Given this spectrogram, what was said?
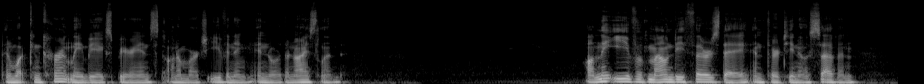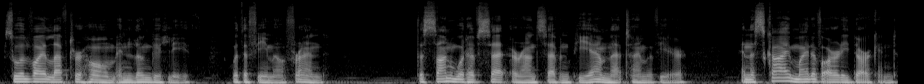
than what can currently be experienced on a March evening in northern Iceland. On the eve of Maundy Thursday in 1307, Solveig left her home in Lönguhlíð with a female friend. The sun would have set around 7 p.m. that time of year, and the sky might have already darkened.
